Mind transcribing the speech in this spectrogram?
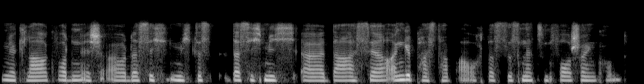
mir klar geworden ist, auch, dass ich mich das, dass ich mich äh, da sehr angepasst habe, auch, dass das nicht zum Vorschein kommt.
